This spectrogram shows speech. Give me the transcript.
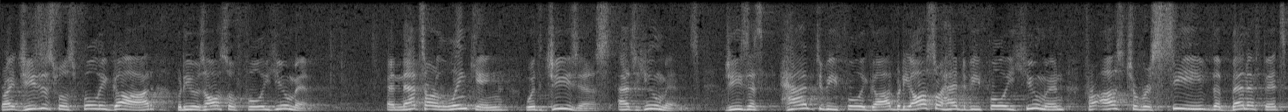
Right? Jesus was fully God, but he was also fully human. And that's our linking with Jesus as humans. Jesus had to be fully God, but he also had to be fully human for us to receive the benefits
